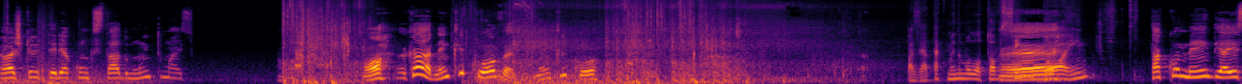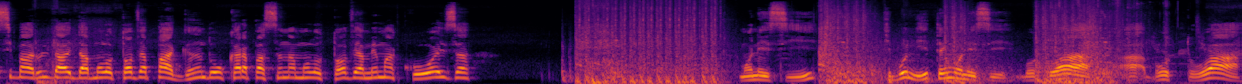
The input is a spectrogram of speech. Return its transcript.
eu acho que ele teria conquistado muito mais. Ó, cara, nem clicou, velho. Nem clicou. Rapaziada, tá comendo molotov É. sem dó, hein? Tá comendo, e aí esse barulho da, da Molotov apagando, ou o cara passando a Molotov é a mesma coisa. Monesi. Que bonito, hein, Monesi? Botou a. a- botou a.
